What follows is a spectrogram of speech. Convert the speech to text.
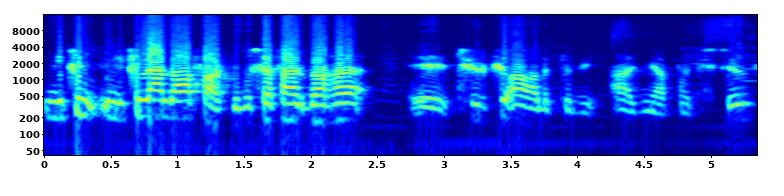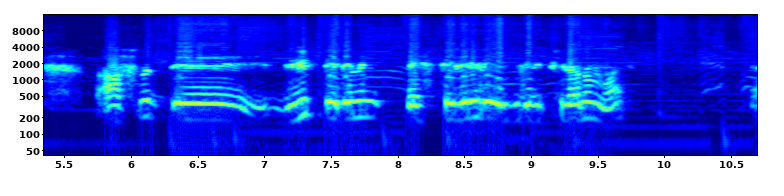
ilkin, ilkinden daha farklı. Bu sefer daha e, türkü ağırlıklı bir albüm yapmak istiyorum. Aslında e, büyük dedemin besteleriyle ilgili bir planım var. E,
